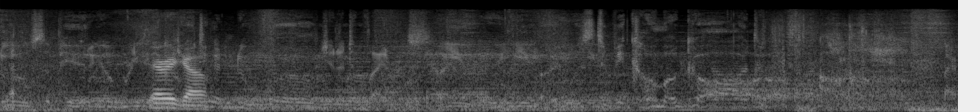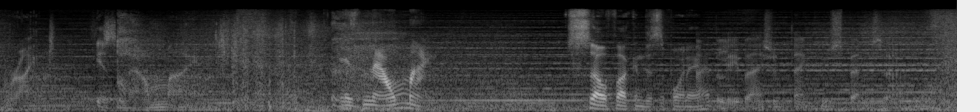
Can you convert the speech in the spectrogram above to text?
New superior breed. There we go. A new world genital virus. You used to become a god. That right is now mine. Is now mine. so fucking disappointing. I believe I should thank you, Spencer.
